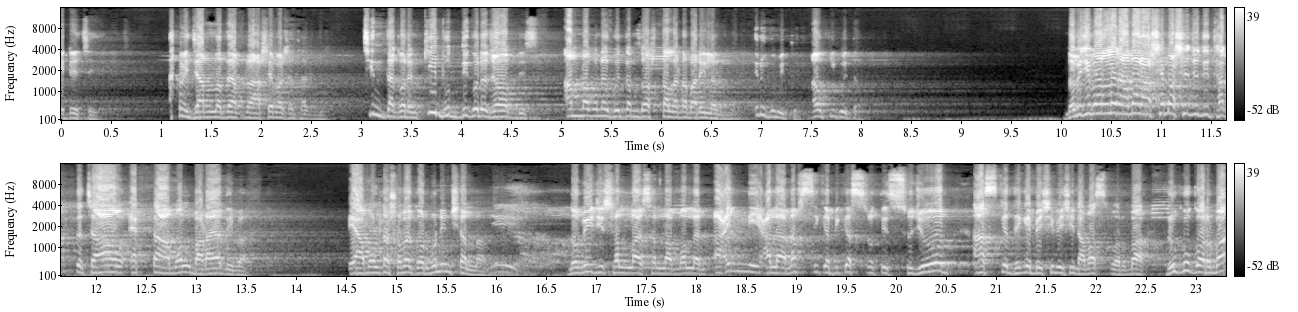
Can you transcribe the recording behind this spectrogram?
এটাই চাই। আমি জান্নাতে আপনার আশেপাশে থাকব। চিন্তা করেন, কি বুদ্ধি করে জবাব দিস? আমরা মনে কইতাম দশ তালাটা বাড়ি লাগবে। এরকমই তো, নাও কি কইতাম? নবীজি বললেন, আমার আশেপাশে যদি থাকতে চাও, একটা আমল বাড়ায়া দিবা। এই আমলটা সবাই করব না ইনশাল্লাহ। নবীজি সাল্লাহ সাল্লাম বললেন আইনি আলা নাফসিকা বিকাসরতি সুজুদ। আজকে থেকে বেশি বেশি নামাজ পড়বা রুকু করবা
